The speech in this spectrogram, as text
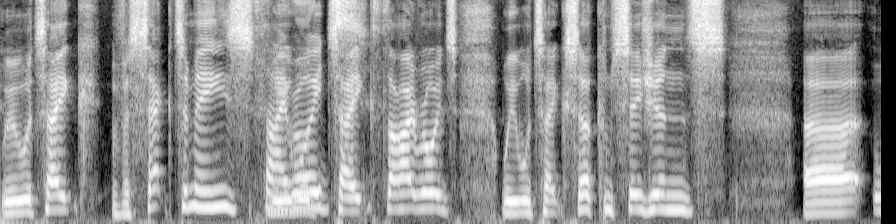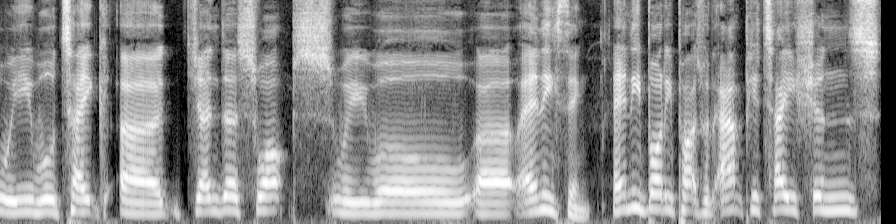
We will take vasectomies. We will Thyroids. take thyroids. We will take circumcisions. Uh, we will take uh, gender swaps. We will uh, anything, any body parts with amputations,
